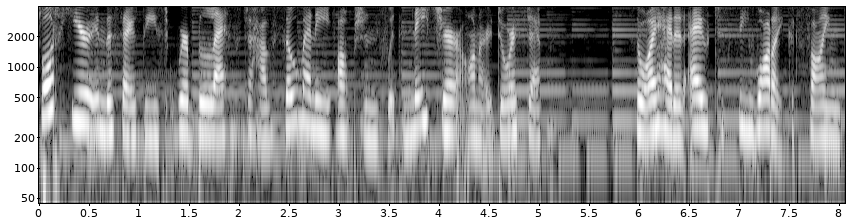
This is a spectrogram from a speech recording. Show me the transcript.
But here in the southeast, we're blessed to have so many options with nature on our doorstep. So I headed out to see what I could find.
